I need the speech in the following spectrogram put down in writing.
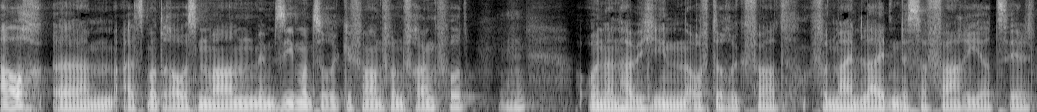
auch, ähm, als wir draußen waren, mit dem Simon zurückgefahren von Frankfurt. Und dann habe ich ihnen auf der Rückfahrt von meinen Leiden des Safari erzählt.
